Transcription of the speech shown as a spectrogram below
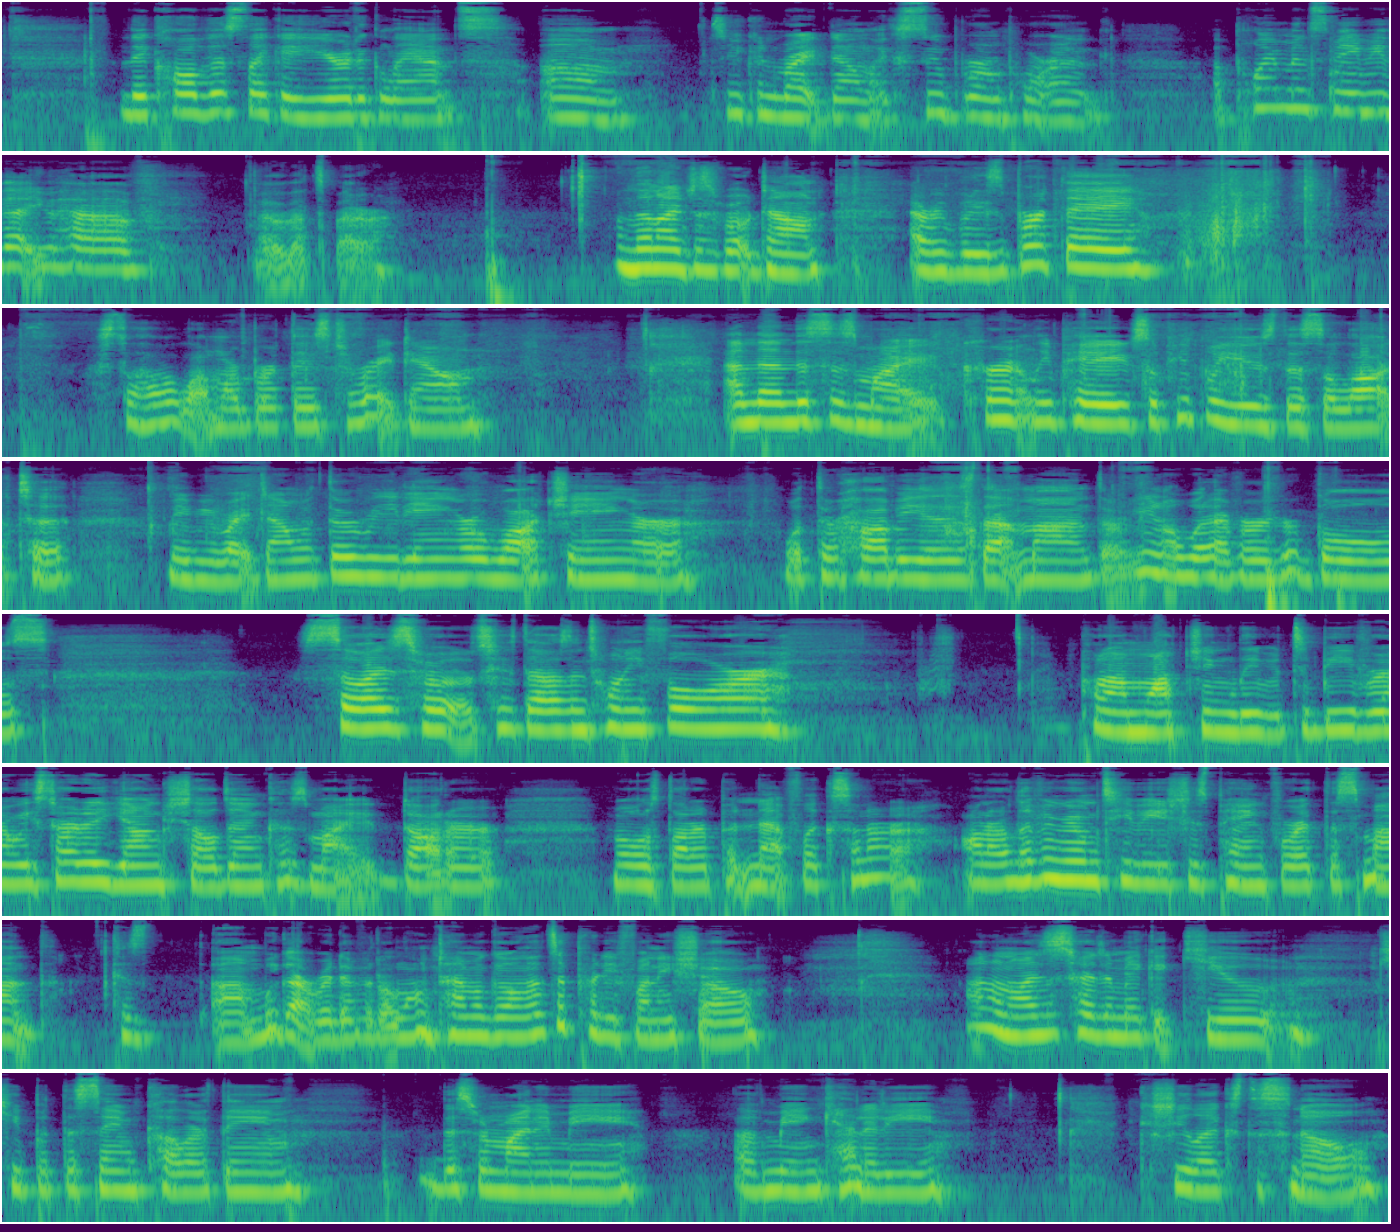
they call this like a year at a glance. Um, so you can write down like super important appointments maybe that you have. Oh, that's better. And then I just wrote down everybody's birthday. I still have a lot more birthdays to write down. And then this is my currently page. So people use this a lot to maybe write down what they're reading or watching or what their hobby is that month or, you know, whatever your goals. So I just wrote 2024. Put on watching Leave It to Beaver. And we started Young Sheldon because my daughter, my daughter, put Netflix on our, on our living room TV. She's paying for it this month because um, we got rid of it a long time ago. And that's a pretty funny show. I don't know, I just tried to make it cute, keep with the same color theme. This reminded me of me and Kennedy because she likes the snow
